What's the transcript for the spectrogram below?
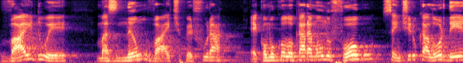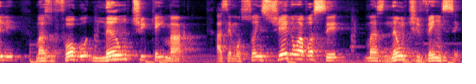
vai doer, mas não vai te perfurar. É como colocar a mão no fogo, sentir o calor dele, mas o fogo não te queimar. As emoções chegam a você, mas não te vencem.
